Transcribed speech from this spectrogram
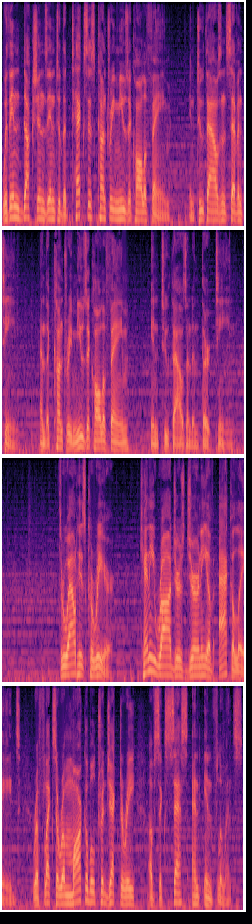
with inductions into the Texas Country Music Hall of Fame in 2017 and the Country Music Hall of Fame in 2013. Throughout his career, Kenny Rogers' journey of accolades reflects a remarkable trajectory of success and influence.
